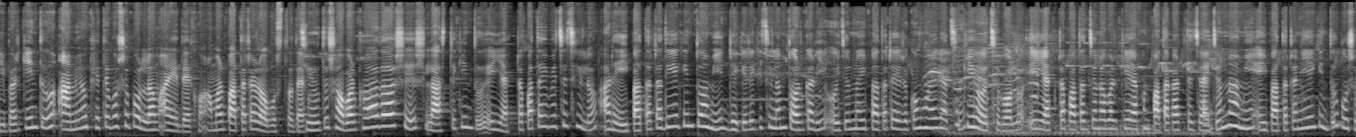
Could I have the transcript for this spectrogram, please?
এইবার কিন্তু আমিও খেতে বসে পড়লাম। আর এই দেখো, আমার পাতাটার অবস্থা দেখো। যেহেতু সবার খাওয়া দাওয়া শেষ, লাস্টে কিন্তু এই একটা পাতাই বেঁচে ছিল। আর এই পাতাটা দিয়ে কিন্তু আমি ঢেকে রেখেছিলাম তরকারি, ওই জন্য এই পাতাটা এরকম হয়ে গেছে। কি হয়েছে বলো? এই একটা পাতার জন্য আবার কে এখন পাতা কাটতে চাই জন্য আমি এই পাতাটা নিয়ে কিন্তু বসে।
